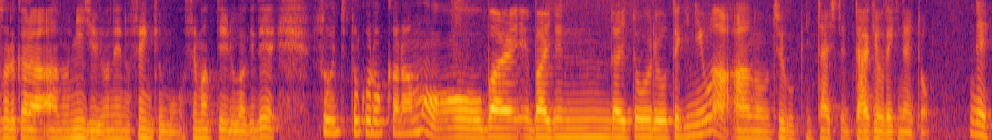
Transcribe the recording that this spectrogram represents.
それからあの24年の選挙も迫っているわけでそういったところからもバイバイデン大統領的にはあの中国に対して妥協できないと。で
